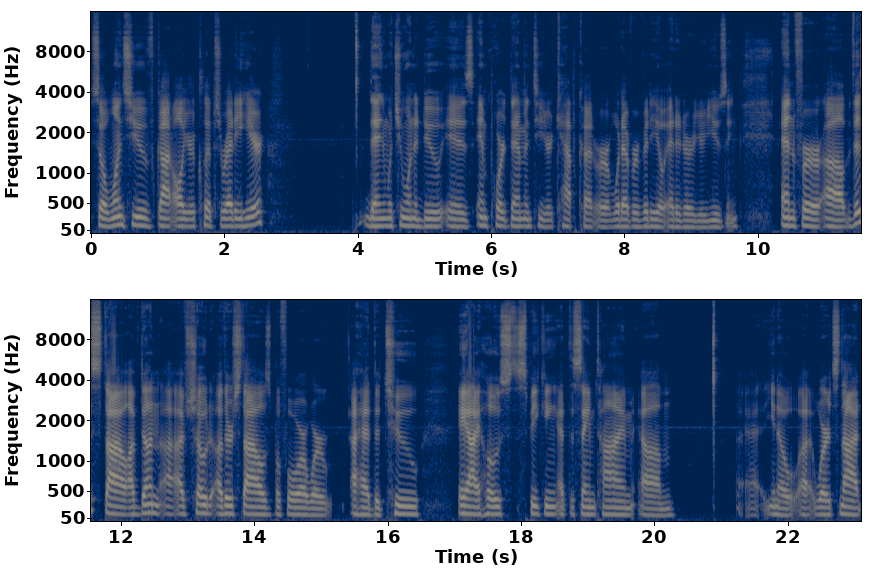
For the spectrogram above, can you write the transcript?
So once you've got all your clips ready here, then what you want to do is import them into your CapCut or whatever video editor you're using. And for uh, this style, I've done, I've showed other styles before where I had the two AI hosts speaking at the same time. Um, uh, you know, uh, where it's not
